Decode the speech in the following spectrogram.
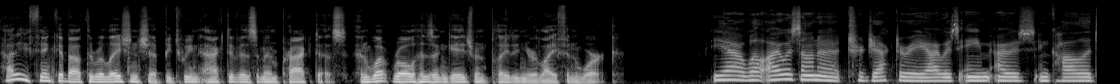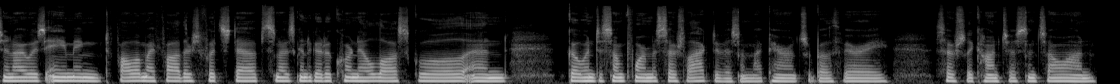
How do you think about the relationship between activism and practice, and what role has engagement played in your life and work? Yeah, well, I was on a trajectory. I was aim. I was in college, and I was aiming to follow my father's footsteps, and I was going to go to Cornell Law School and go into some form of social activism. My parents were both very socially conscious, and so on.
